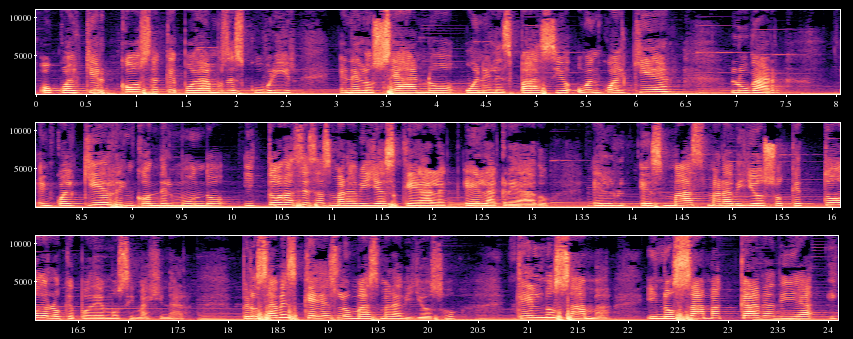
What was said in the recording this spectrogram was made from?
o cualquier cosa que podamos descubrir en el océano o en el espacio o en cualquier lugar en cualquier rincón del mundo y todas esas maravillas que Él ha creado. Él es más maravilloso que todo lo que podemos imaginar. Pero ¿sabes qué es lo más maravilloso? Que Él nos ama y nos ama cada día y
